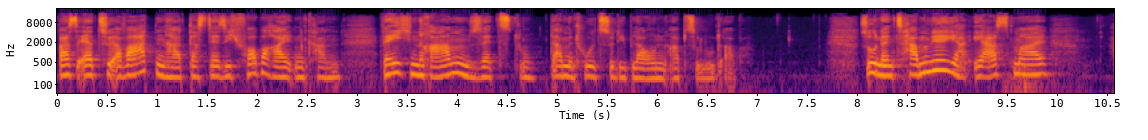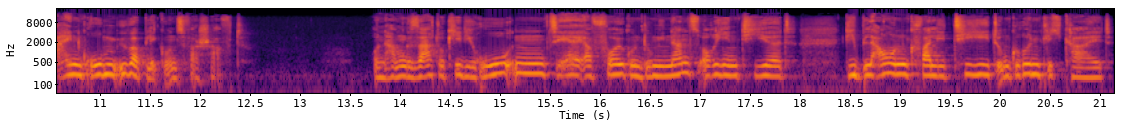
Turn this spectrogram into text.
was er zu erwarten hat, dass der sich vorbereiten kann. Welchen Rahmen setzt du? Damit holst du die Blauen absolut ab. So, und jetzt haben wir ja erstmal einen groben Überblick uns verschafft und haben gesagt, okay, die Roten sehr erfolg- und dominanzorientiert, die blauen Qualität und Gründlichkeit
